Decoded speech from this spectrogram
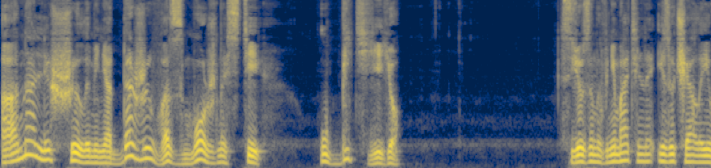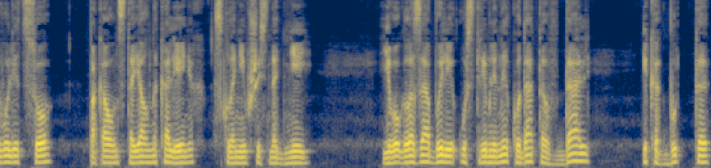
а она лишила меня даже возможности убить ее. Сьюзен внимательно изучала его лицо, пока он стоял на коленях, склонившись над ней. Его глаза были устремлены куда-то вдаль и как будто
